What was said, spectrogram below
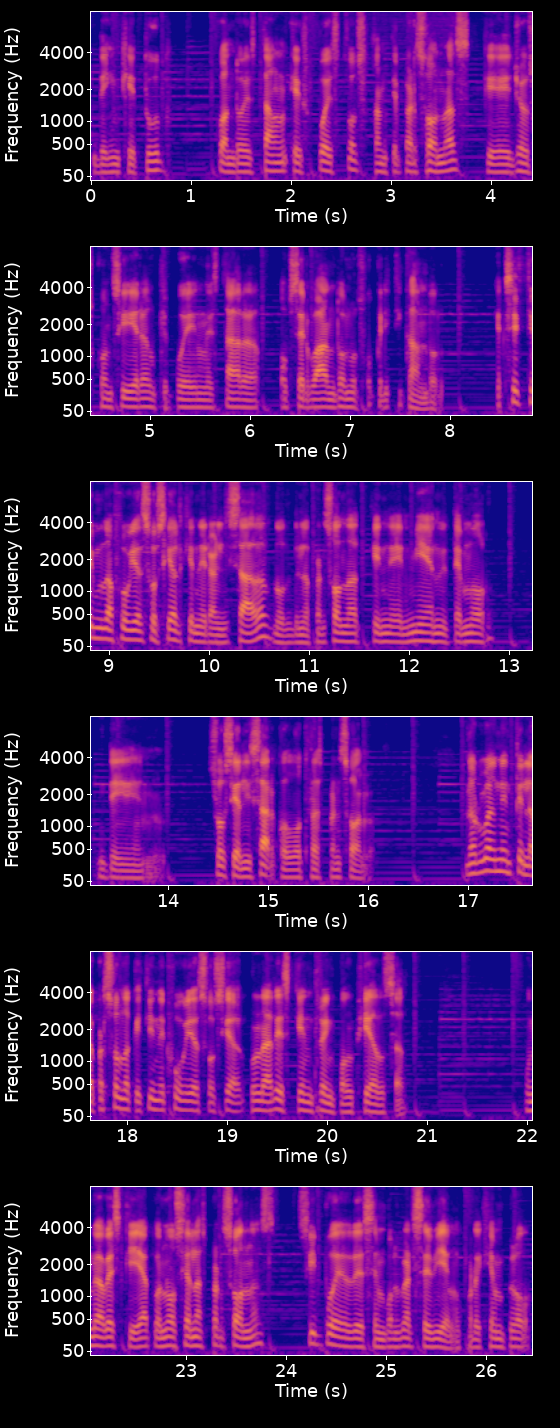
de inquietud, cuando están expuestos ante personas que ellos consideran que pueden estar observándolos o criticándolos. Existe una fobia social generalizada, donde la persona tiene miedo y temor de socializar con otras personas. Normalmente la persona que tiene fobia social, una vez que entra en confianza una vez que ya conoce a las personas, sí puede desenvolverse bien. Por ejemplo,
